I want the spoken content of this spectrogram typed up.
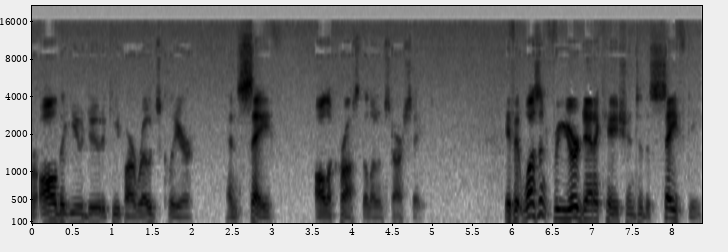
for all that you do to keep our roads clear and safe all across the Lone Star State. If it wasn't for your dedication to the safety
